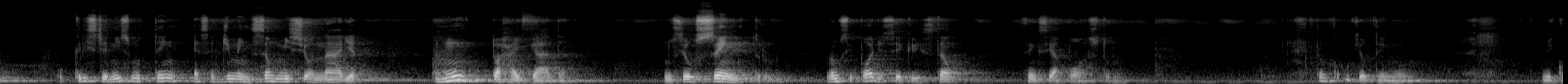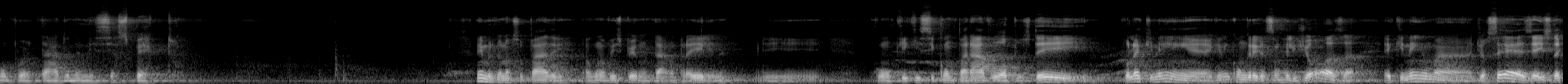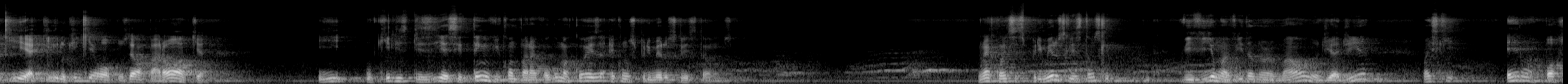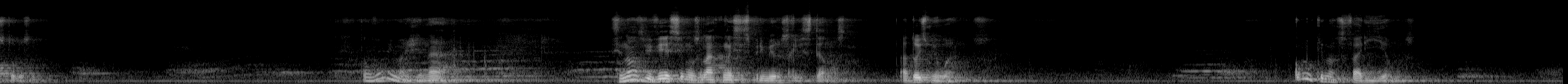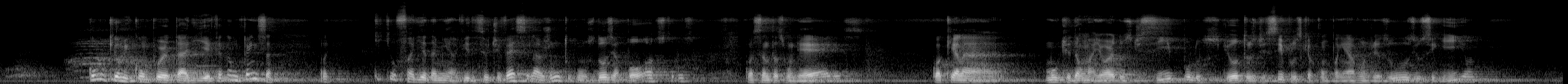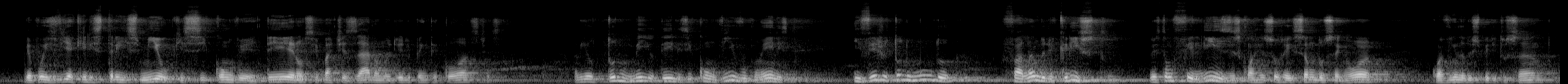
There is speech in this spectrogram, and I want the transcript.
o cristianismo tem essa dimensão missionária muito arraigada no seu centro. Não se pode ser cristão sem ser apóstolo. Então, como que eu tenho me comportado né, nesse aspecto? Lembra que o nosso padre, alguma vez perguntaram para ele, né, de, com o que, que se comparava o Opus Dei, Falou, é que nem, é que nem congregação religiosa, é que nem uma diocese, é isso daqui, é aquilo, o que, que é o Opus Dei, uma paróquia? E o que eles dizia, se tenho que comparar com alguma coisa, é com os primeiros cristãos. Não é com esses primeiros cristãos que viviam uma vida normal no dia a dia, mas que eram apóstolos. Então vamos imaginar se nós vivêssemos lá com esses primeiros cristãos, há dois mil anos como que nós faríamos? Como que eu me comportaria? Cada um pensa, o que, eu faria da minha vida se eu tivesse lá junto com os doze apóstolos, com as santas mulheres, com aquela multidão maior dos discípulos, de outros discípulos que acompanhavam Jesus e o seguiam. Depois vi aqueles três mil que se converteram, se batizaram no dia de Pentecostes. Eu estou no meio deles e convivo com eles e vejo todo mundo falando de Cristo, eles estão felizes com a ressurreição do Senhor, com a vinda do Espírito Santo.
